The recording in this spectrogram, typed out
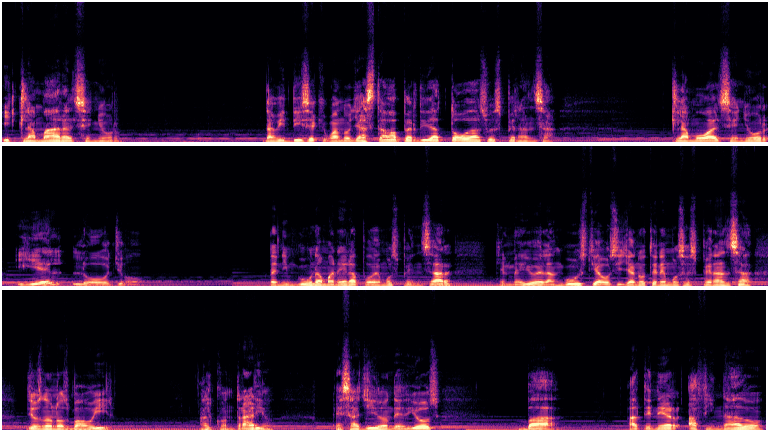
y clamar al Señor. David dice que cuando ya estaba perdida toda su esperanza, clamó al Señor y Él lo oyó. De ninguna manera podemos pensar que en medio de la angustia o si ya no tenemos esperanza, Dios no nos va a oír. Al contrario, es allí donde Dios va a tener afinado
